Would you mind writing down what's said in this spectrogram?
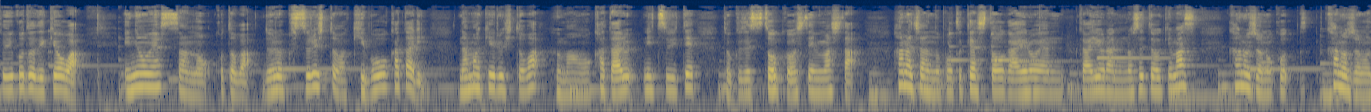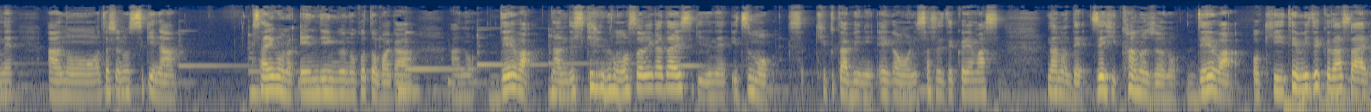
ということで今日は井上さんの言葉「努力する人は希望を語り怠ける人は不満を語る」について特別トークをしてみました。はなちゃんのポッドキャストを概要欄に載せておきます。彼女のこ彼女のねあの私の好きな最後のエンディングの言葉が「あのでは」なんですけれどもそれが大好きでねいつも聞くたびに笑顔にさせてくれますなのでぜひ彼女の「では」を聞いてみてください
